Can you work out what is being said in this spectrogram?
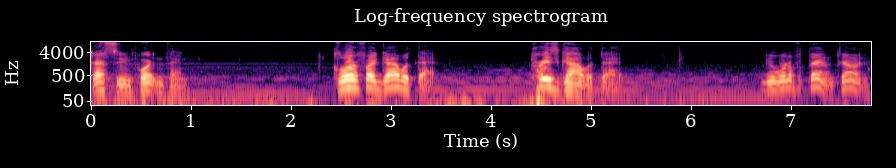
That's the important thing. Glorify God with that. Praise God with that. It'll be a wonderful thing, I'm telling you.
